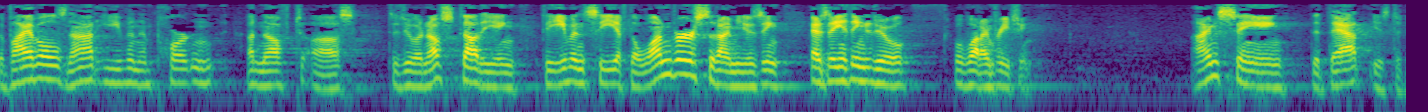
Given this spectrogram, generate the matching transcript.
the Bible's not even important enough to us to do enough studying to even see if the one verse that I'm using has anything to do with what I'm preaching. I'm saying that that is to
